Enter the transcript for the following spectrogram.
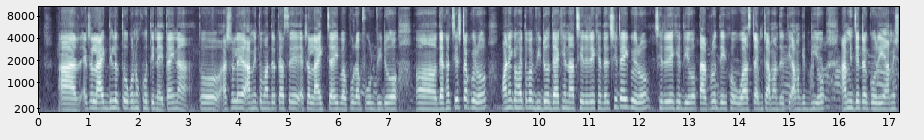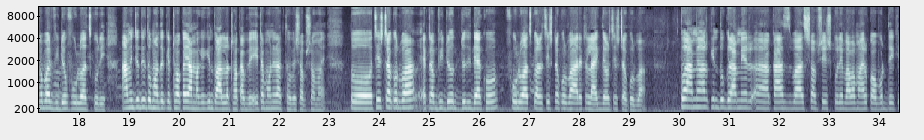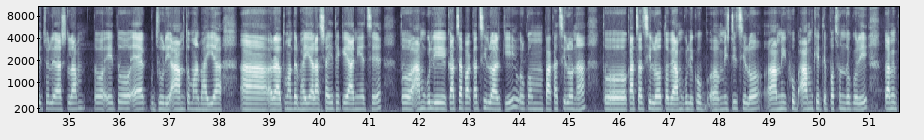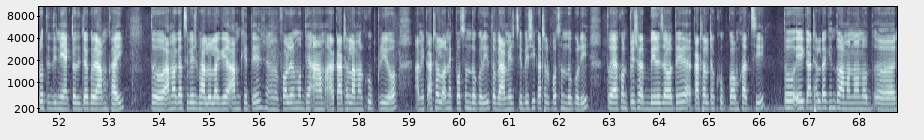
আর একটা লাইক দিলে তো কোনো ক্ষতি নেই, তাই না? তো আসলে আমি তোমাদের কাছে একটা লাইক চাই বা পুরো ফুল ভিডিও দেখার চেষ্টা করো। অনেকে হয়তো বা ভিডিও দেখে না, ছেড়ে রেখে দেয়, সেটাই করো। ছেড়ে রেখে দিও তারপরে দেখো ওয়াচ টাইমটা আমাদেরকে, আমাকে দিও। আমি যেটা করি, আমি সবার ভিডিও ফুল ওয়াচ করি। আমি যদি তোমাদেরকে ঠকাই, আমাকে কিন্তু আল্লাহ ঠকাবে, এটা মনে রাখতে হবে সব সময় তো চেষ্টা করবা, একটা ভিডিও যদি দেখো ফুল ওয়াচ করার চেষ্টা করবা, আর একটা লাইক দেওয়ার চেষ্টা করবা। তো আমার কিন্তু গ্রামের কাজ বাজ সব শেষ করে বাবা মায়ের কবর দেখে চলে আসলাম। তো এই তো এক ঝুড়ি আম তোমার ভাইয়া তোমাদের ভাইয়া রাজশাহী থেকে আনিয়েছে। তো আমগুলি কাঁচা পাকা ছিল আর কি, ওরকম পাকা ছিল না। তো কাঁচা ছিল, তবে আমগুলি খুব মিষ্টি ছিল। আমি খুব আম খেতে পছন্দ করি। তো আমি প্রতিদিনই একটা দুইটা করে আম খাই। তো আমার কাছে বেশ ভালো লাগে আম খেতে। ফলের মধ্যে আম আর কাঁঠাল আমার খুব প্রিয়। আমি কাঁঠাল অনেক পছন্দ করি, তবে আমের চেয়ে বেশি কাঁঠাল পছন্দ করি। তো এখন প্রেশার বেড়ে যাওয়াতে কাঁঠালটা খুব কম খাচ্ছি। তো এই কাঁঠালটা কিন্তু আমার ননদ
